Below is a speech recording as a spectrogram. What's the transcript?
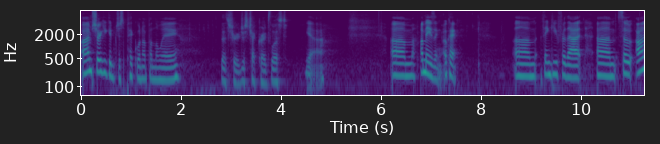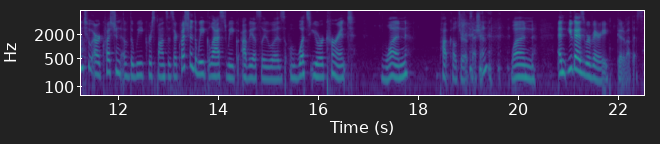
I'm sure he could just pick one up on the way. That's true. Just check Craigslist. Yeah. Um, amazing. Okay. Um, thank you for that. Um, so on to our question of the week responses. Our question of the week last week obviously was what's your current one pop culture obsession? one. And you guys were very good about this.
